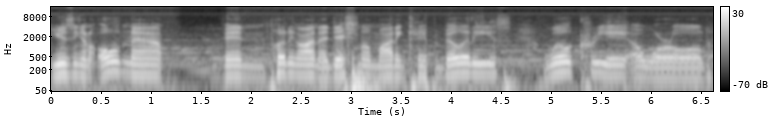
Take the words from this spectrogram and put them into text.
using an old map, then putting on additional modding capabilities will create a world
